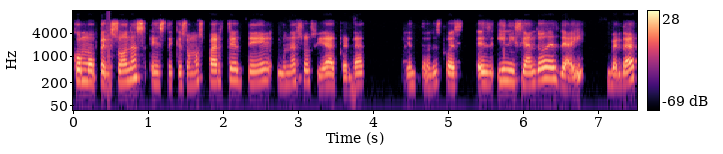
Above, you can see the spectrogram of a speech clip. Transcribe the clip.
como personas este, que somos parte de una sociedad, ¿verdad? Entonces, pues, es, iniciando desde ahí, ¿verdad?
